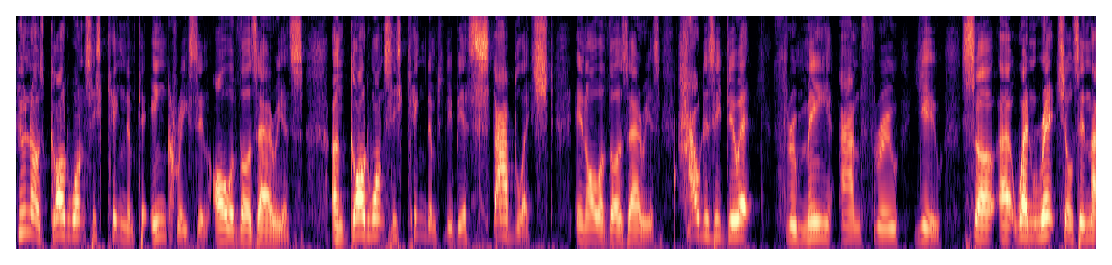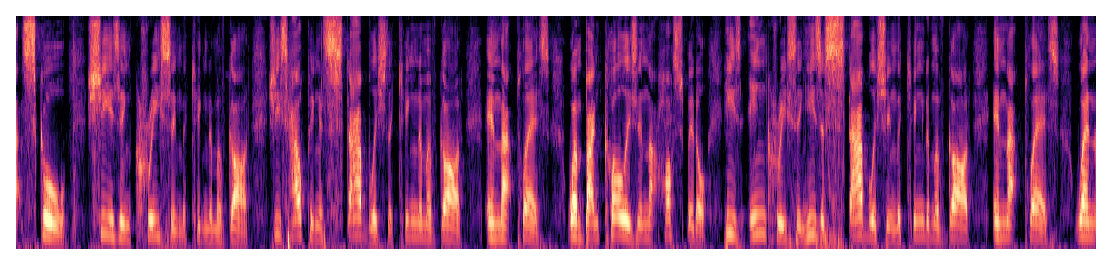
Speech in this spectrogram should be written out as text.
Who knows? God wants his kingdom to increase in all of those areas. And God wants his kingdom to be established in all of those areas. How does he do it? through me and through you. So uh, when Rachel's in that school, she is increasing the kingdom of God. She's helping establish the kingdom of God in that place. When Bankole is in that hospital, he's increasing, he's establishing the kingdom of God in that place. When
